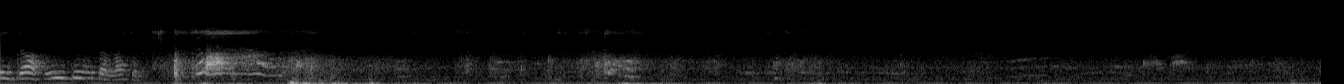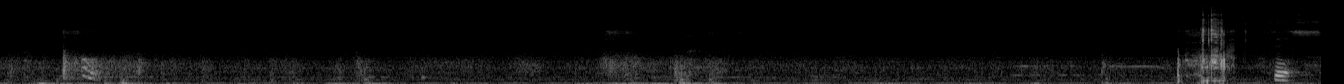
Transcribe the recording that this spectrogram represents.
Hey, Doc, what are you doing with that lesson? This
